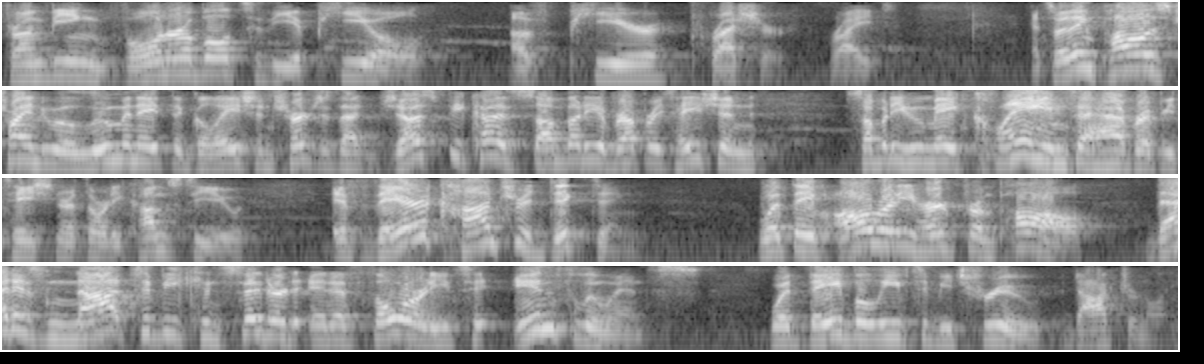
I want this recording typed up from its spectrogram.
from being vulnerable to the appeal of peer pressure, right? And so I think Paul is trying to illuminate the Galatian churches that just because somebody of reputation, somebody who may claim to have reputation or authority comes to you, if they're contradicting what they've already heard from Paul, that is not to be considered an authority to influence what they believe to be true doctrinally.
